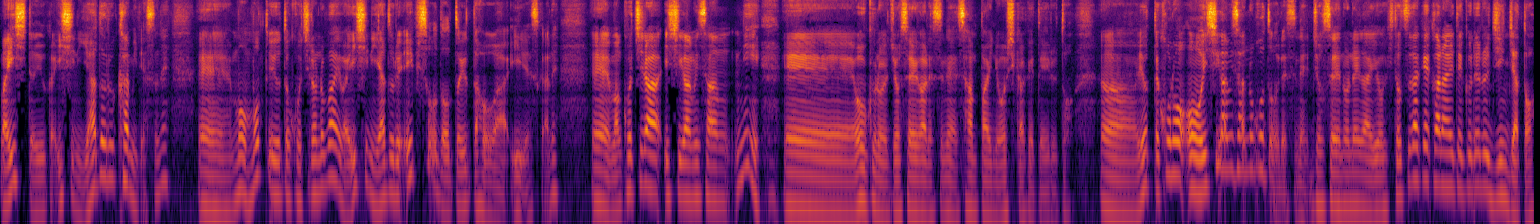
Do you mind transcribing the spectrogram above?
まあ、石というか、石に宿る神ですね。えーもうもっと言うと、こちらの場合は、石に宿るエピソードと言った方がいいですかね。えーまあ、こちら、石神さんに、え多くの女性がですね、参拝に押しかけていると。うんよって、この石神さんのことをですね、女性の願いを一つだけ叶えてくれる神社と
